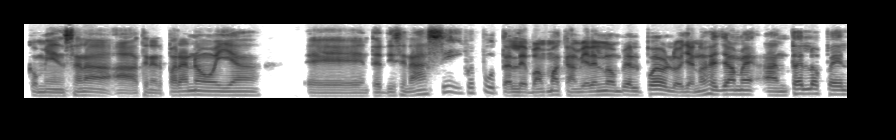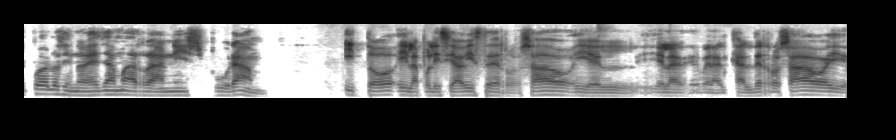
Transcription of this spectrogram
comienzan a, tener paranoia, eh, entonces dicen, ah, sí, fue puta, le vamos a cambiar el nombre del pueblo, ya no se llame Antelope del pueblo, sino se llama Ranishpuram. Y, todo, y la policía viste de rosado y el, el, alcalde rosado y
